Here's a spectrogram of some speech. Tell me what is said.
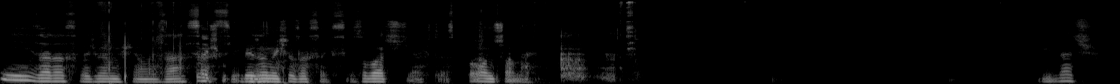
I zaraz weźmiemy się za sekcję. Bierzemy się za sekcję. Zobaczcie jak to jest połączone. Widać.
